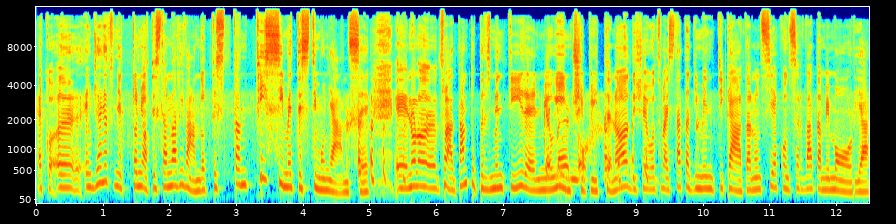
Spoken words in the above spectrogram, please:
Ecco, eh, Eugenio Tognotti stanno arrivando tes- tantissime testimonianze, eh, ho, insomma, tanto per smentire il mio incipit, no? dicevo, insomma, è stata dimenticata, non si è conservata memoria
